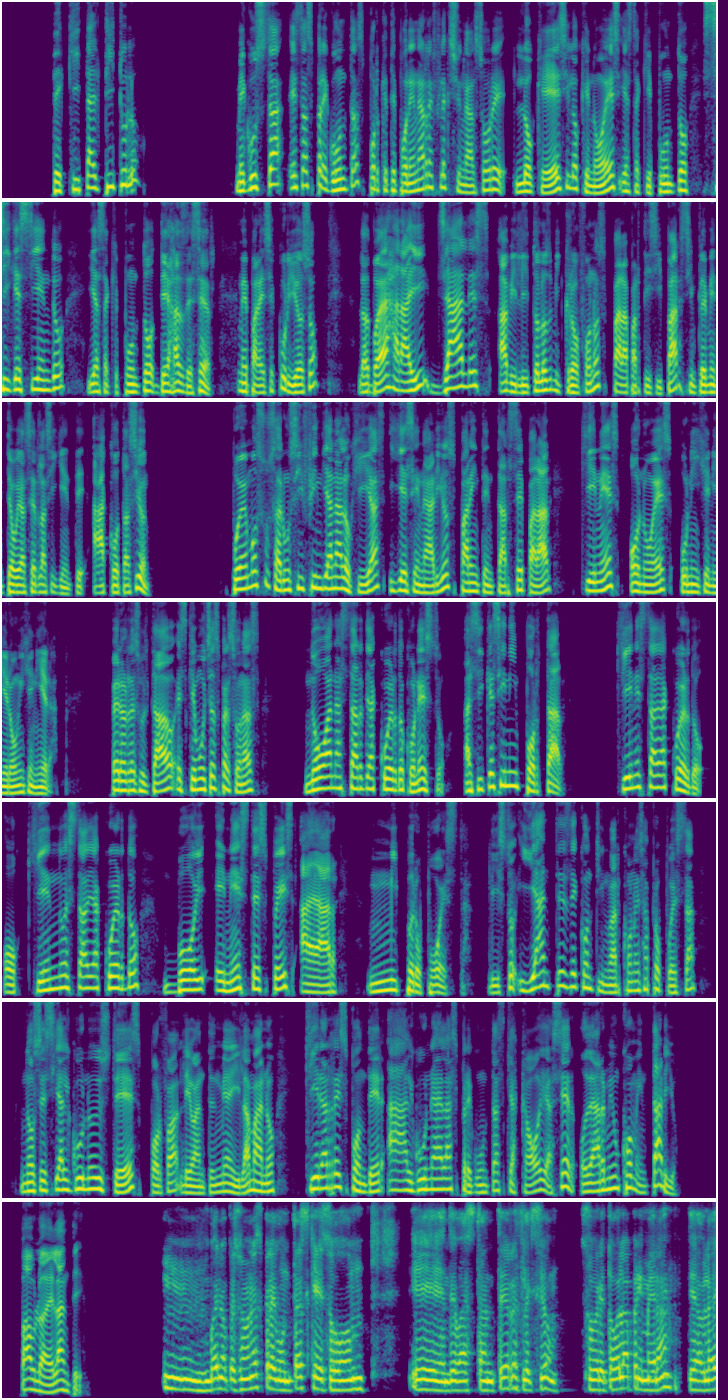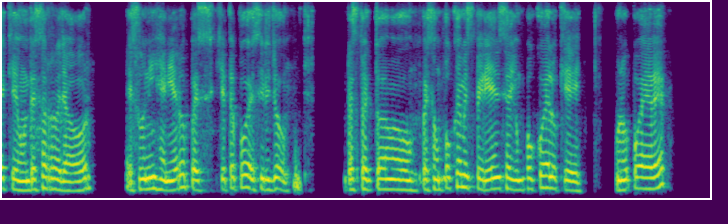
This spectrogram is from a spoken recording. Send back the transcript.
¿te quita el título? Me gusta estas preguntas porque te ponen a reflexionar sobre lo que es y lo que no es y hasta qué punto sigues siendo y hasta qué punto dejas de ser. Me parece curioso. Las voy a dejar ahí. Ya les habilito los micrófonos para participar. Simplemente voy a hacer la siguiente acotación. Podemos usar un sinfín de analogías y escenarios para intentar separar quién es o no es un ingeniero o ingeniera. Pero el resultado es que muchas personas no van a estar de acuerdo con esto. Así que sin importar quién está de acuerdo o quién no está de acuerdo, voy en este space a dar mi propuesta. ¿Listo? Y antes de continuar con esa propuesta, no sé si alguno de ustedes, porfa, levántenme ahí la mano, quiera responder a alguna de las preguntas que acabo de hacer o darme un comentario. Pablo, adelante. Mm, bueno, pues son unas preguntas que son eh, de bastante reflexión sobre todo la primera, que habla de que un desarrollador es un ingeniero, pues, ¿qué te puedo decir yo? Respecto pues, a un poco de mi experiencia y un poco de lo que uno puede ver,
